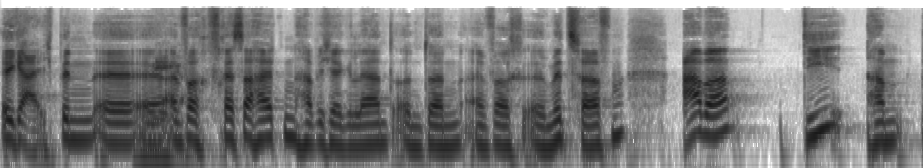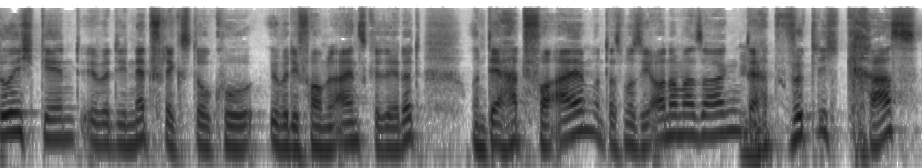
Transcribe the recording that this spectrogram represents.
egal, ich bin äh, einfach Fresse halten, habe ich ja gelernt und dann einfach äh, mitsurfen. Aber die haben durchgehend über die Netflix-Doku über die Formel 1 geredet. Und der hat vor allem, und das muss ich auch nochmal sagen, mhm. der hat wirklich krass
